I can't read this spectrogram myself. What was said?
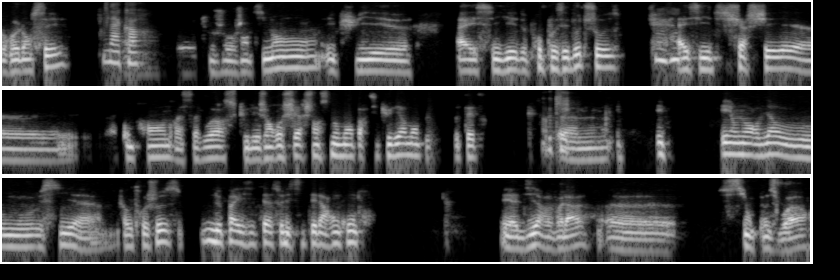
relancer. D'accord. toujours gentiment, et puis à essayer de proposer d'autres choses, mm-hmm. à essayer de chercher comprendre, à savoir ce que les gens recherchent en ce moment particulièrement, peut-être. Euh, et, on en revient aussi à, autre chose, ne pas hésiter à solliciter la rencontre. Et à dire, voilà, euh, si on peut se voir,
